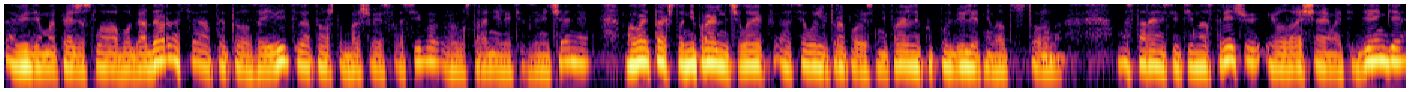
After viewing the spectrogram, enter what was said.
видим, опять же, слова благодарности от этого заявителя о том, что большое спасибо, вы устранили эти замечания. Бывает так, что неправильный человек сел в электропоезд, неправильно купил билет не на ту сторону. Мы стараемся идти навстречу и возвращаем эти деньги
